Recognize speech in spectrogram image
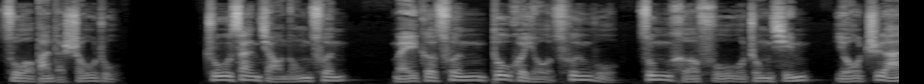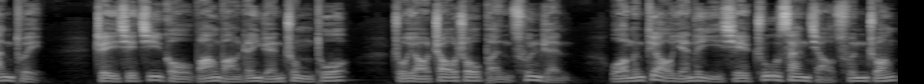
坐班的收入。珠三角农村每个村都会有村务综合服务中心，有治安队，这些机构往往人员众多，主要招收本村人。我们调研的一些珠三角村庄，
